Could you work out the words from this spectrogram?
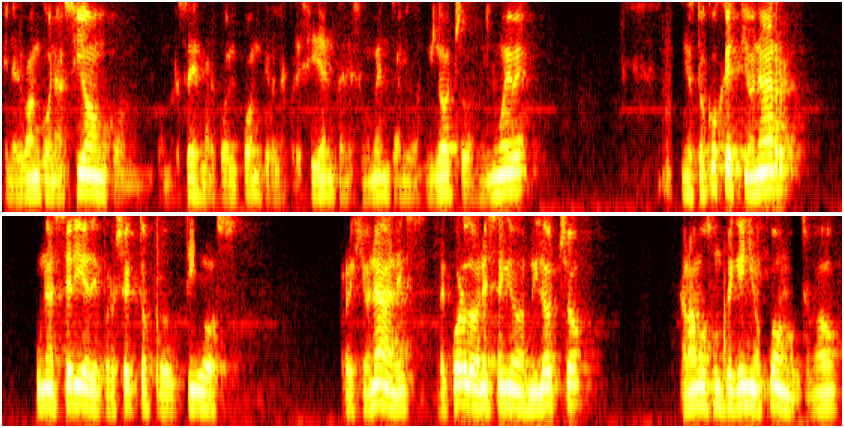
en el Banco Nación con, con Mercedes Marcó del Pont, que era la presidenta en ese momento, año 2008, 2009, y nos tocó gestionar una serie de proyectos productivos regionales. Recuerdo en ese año 2008, armamos un pequeño fondo llamado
